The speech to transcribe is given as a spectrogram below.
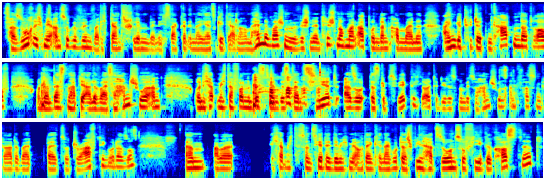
versuche ich mir anzugewöhnen, weil ich ganz schlimm bin. Ich sage dann immer, jetzt geht ihr alle noch mal Hände waschen, wir wischen den Tisch nochmal ab und dann kommen meine eingetüteten Karten da drauf und am besten habt ihr alle weiße Handschuhe an. Und ich habe mich davon ein bisschen distanziert. Also das gibt's wirklich Leute, die das nur mit so Handschuhen anfassen, gerade bei, bei so Drafting oder so. Ähm, aber ich habe mich distanziert, indem ich mir auch denke, na gut, das Spiel hat so und so viel gekostet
